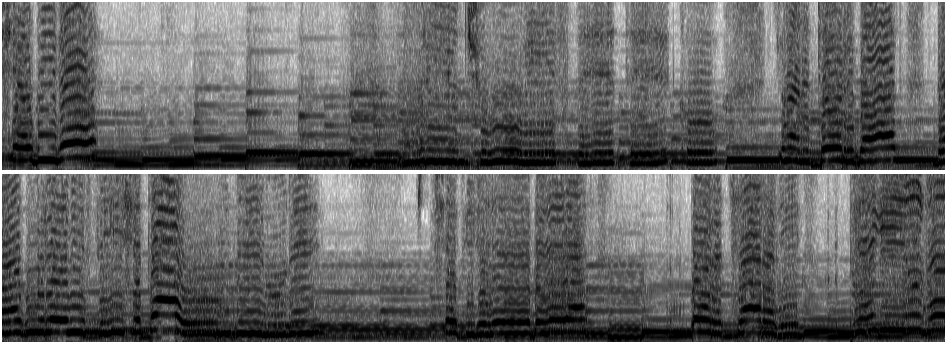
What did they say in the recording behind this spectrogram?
Zerkexak bide Zorion txu izteteko Joan etorri bat Da gure biziz eta une honek Txek dire beraz Denbora txarari Orpegi ona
